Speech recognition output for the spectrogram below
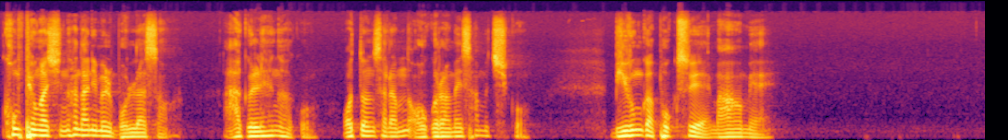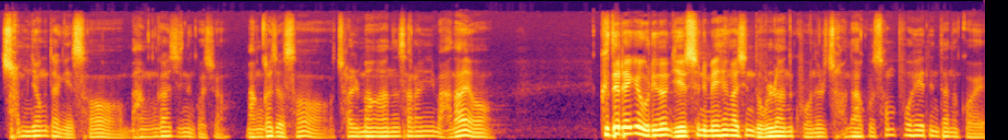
공평하신 하나님을 몰라서 악을 행하고 어떤 사람은 억울함에 사무치고 미움과 복수의 마음에 점령당해서 망가지는 거죠. 망가져서 절망하는 사람이 많아요. 그들에게 우리는 예수님의 행하신 놀라운 구원을 전하고 선포해야 된다는 거예요.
